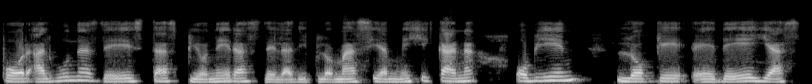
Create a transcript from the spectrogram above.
por algunas de estas pioneras de la diplomacia mexicana o bien lo que eh, de ellas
